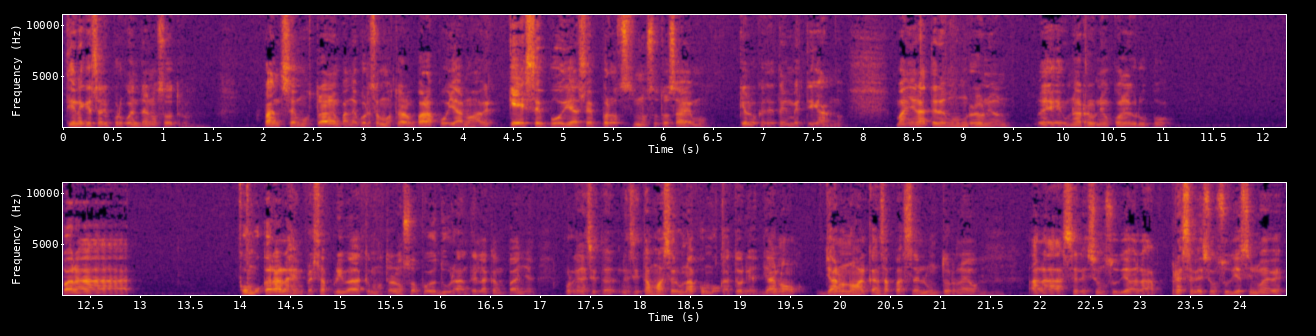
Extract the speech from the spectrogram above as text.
tiene que salir por cuenta de nosotros. Pan- se mostraron, en Pandeporte se mostraron para apoyarnos a ver qué se podía hacer, pero nosotros sabemos que es lo que se está investigando. Mañana tenemos una reunión, eh, una reunión con el grupo para convocar a las empresas privadas que mostraron su apoyo durante la campaña, porque necesita- necesitamos hacer una convocatoria. Ya no, ya no nos alcanza para hacerle un torneo a la selección sub a la preselección sub 19,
